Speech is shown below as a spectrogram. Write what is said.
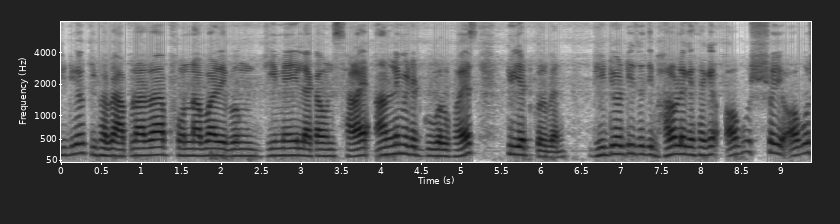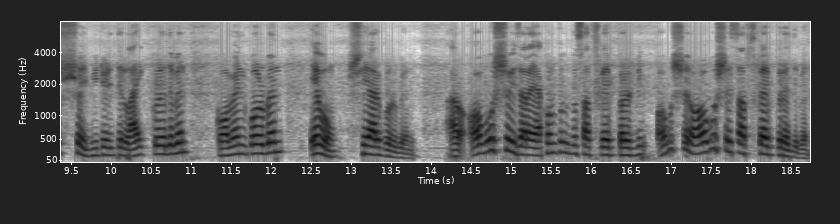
ভিডিও কীভাবে আপনারা ফোন নাম্বার এবং জিমেইল অ্যাকাউন্ট ছাড়াই আনলিমিটেড গুগল ভয়েস ক্রিয়েট করবেন। ভিডিওটি যদি ভালো লেগে থাকে, অবশ্যই অবশ্যই ভিডিওটিতে লাইক করে দেবেন কমেন্ট করবেন এবং শেয়ার করবেন। আর অবশ্যই যারা এখন পর্যন্ত সাবস্ক্রাইব করেননি, অবশ্যই অবশ্যই সাবস্ক্রাইব করে দেবেন।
